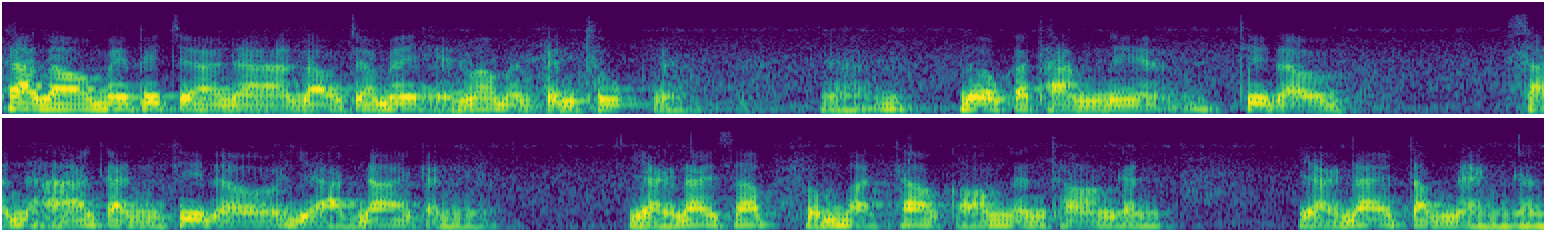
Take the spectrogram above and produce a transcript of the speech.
ถ้าเราไม่พิจารณาเราจะไม่เห็นว่ามันเป็นทุกข์นะโลกธรรมนี่ที่เราสรรหากันที่เราอยากได้กันเนี่ยอยากได้ทรัพย์สมบัติข้าวของเงินทองกัน อยากได้ตำแหน่งกัน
